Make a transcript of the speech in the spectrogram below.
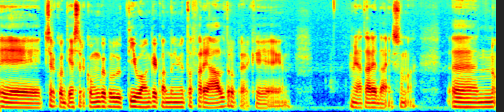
e cerco di essere comunque produttivo anche quando mi metto a fare altro perché in maniera tale da insomma eh, no,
